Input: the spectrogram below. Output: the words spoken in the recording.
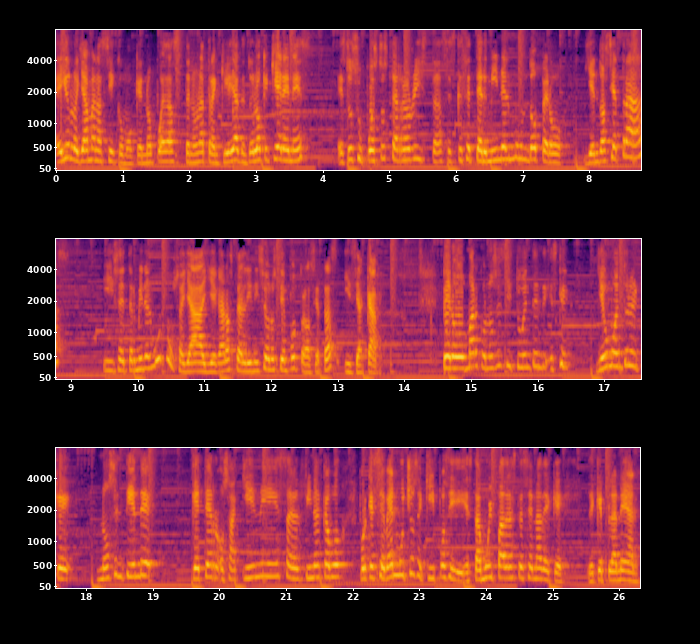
ellos lo llaman así como que no puedas tener una tranquilidad. Entonces lo que quieren es, estos supuestos terroristas, es que se termine el mundo, pero yendo hacia atrás y se termine el mundo, o sea, ya llegar hasta el inicio de los tiempos, pero hacia atrás y se acabe. Pero Marco, no sé si tú entiendes, es que llega un momento en el que no se entiende qué terror, o sea, quién es al fin y al cabo, porque se ven muchos equipos y está muy padre esta escena de que de que planean.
